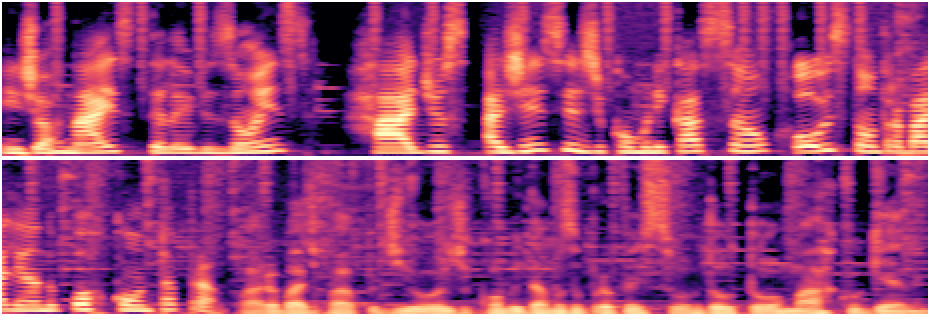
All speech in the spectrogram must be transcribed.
em jornais, televisões, rádios, agências de comunicação ou estão trabalhando por conta própria. Para o bate-papo de hoje, convidamos o professor Dr. Marco Gellen,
